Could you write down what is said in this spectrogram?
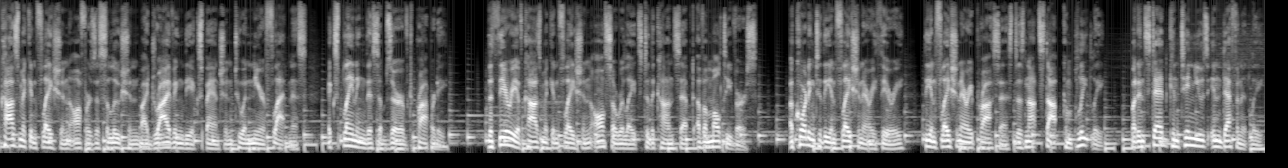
Cosmic inflation offers a solution by driving the expansion to a near flatness, explaining this observed property. The theory of cosmic inflation also relates to the concept of a multiverse. According to the inflationary theory, the inflationary process does not stop completely, but instead continues indefinitely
